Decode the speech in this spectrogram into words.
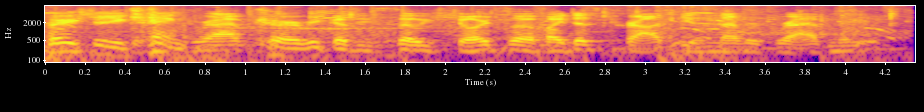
Pretty sure you can't grab Kirby because he's so short, so if I just crouch, he'll never grab me.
